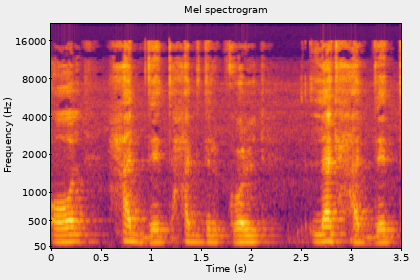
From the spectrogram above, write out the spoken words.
اول حدد حدد الكل لا تحدد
